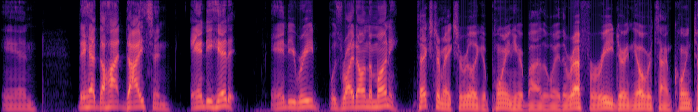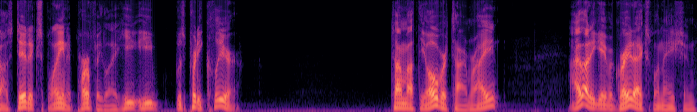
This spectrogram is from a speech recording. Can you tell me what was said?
and they had the hot and Andy hit it. Andy Reid was right on the money. Texter makes a really good point here, by the way. The referee during the overtime coin toss did explain it perfectly. Like he he was pretty clear. Talking about the overtime, right? I thought he gave a great explanation.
